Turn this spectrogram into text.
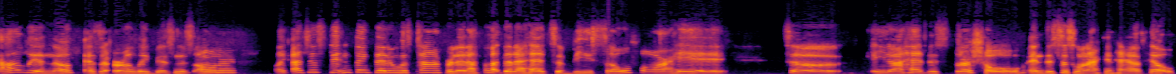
oddly enough, as an early business owner, like I just didn't think that it was time for that. I thought that I had to be so far ahead to, you know, I had this threshold, and this is when I can have help.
